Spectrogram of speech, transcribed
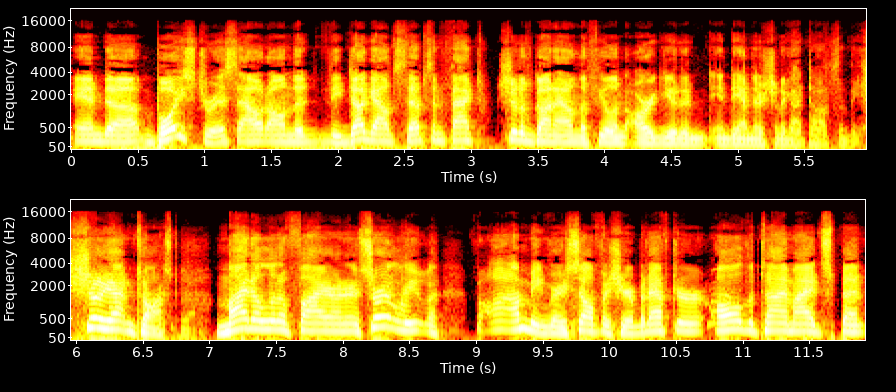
and uh, boisterous out on the, the dugout steps. In fact, should have gone out on the field and argued, and, and damn, there should have got tossed at the game. Should have gotten tossed. Might have lit a fire under. Certainly, I'm being very selfish here, but after all the time I had spent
